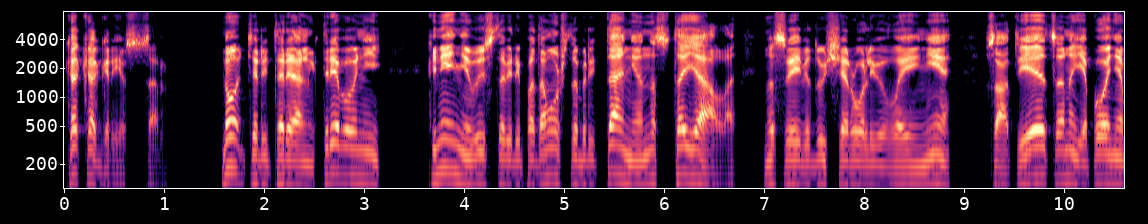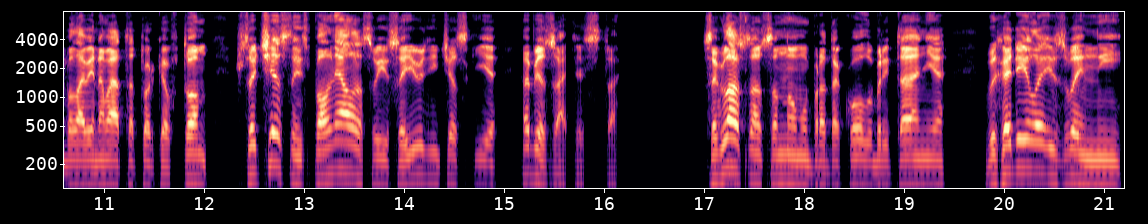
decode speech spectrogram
как агрессор но территориальных требований к ней не выставили, потому что Британия настояла на своей ведущей роли в войне, соответственно, Япония была виновата только в том, что честно исполняла свои союзнические обязательства. Согласно основному протоколу, Британия выходила из войны,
